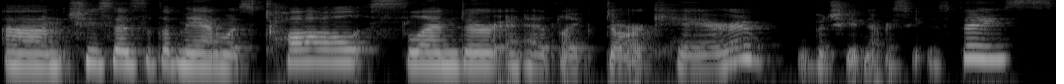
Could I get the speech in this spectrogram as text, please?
Um, she says that the man was tall, slender, and had like dark hair, but she had never seen his face.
